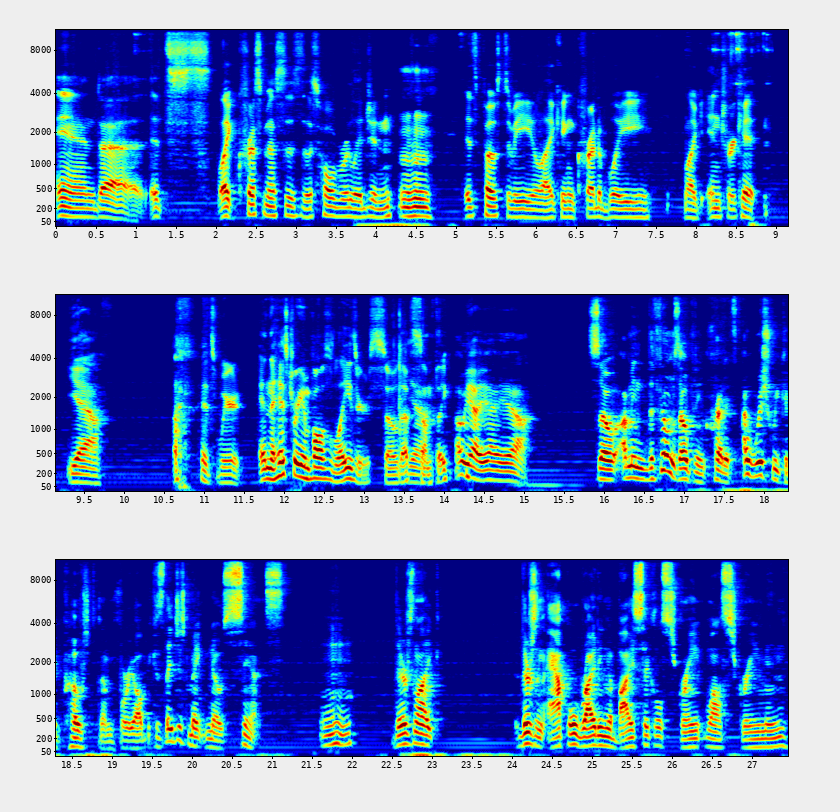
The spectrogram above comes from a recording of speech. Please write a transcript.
And uh, it's like Christmas is this whole religion. Mm-hmm. It's supposed to be like incredibly like intricate. Yeah. It's weird. And the history involves lasers, so that's Yeah. something. Oh yeah, yeah, yeah. So I mean, the film's opening credits. I wish we could post them for y'all because they just make no sense. hmm There's like, there's an apple riding a bicycle scream while screaming.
